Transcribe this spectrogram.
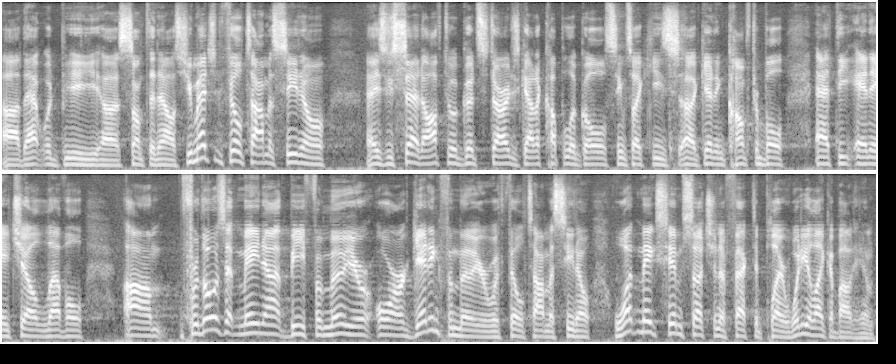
uh, that would be uh, something else. You mentioned Phil Tomasino. As you said, off to a good start. He's got a couple of goals. Seems like he's uh, getting comfortable at the NHL level. Um, for those that may not be familiar or are getting familiar with Phil Tomasino, what makes him such an effective player? What do you like about him?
